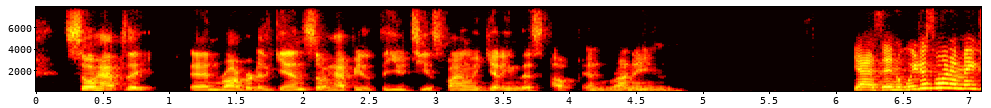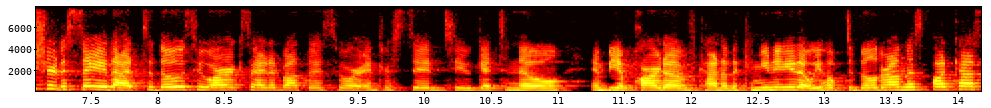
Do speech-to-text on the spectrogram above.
so happy, and Robert again. So happy that the UT is finally getting this up and running. Yes, and we just want to make sure to say that to those who are excited about this, who are interested to get to know and be a part of kind of the community that we hope to build around this podcast,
